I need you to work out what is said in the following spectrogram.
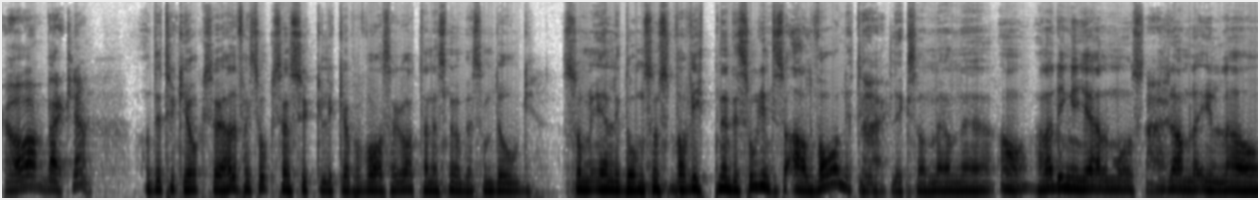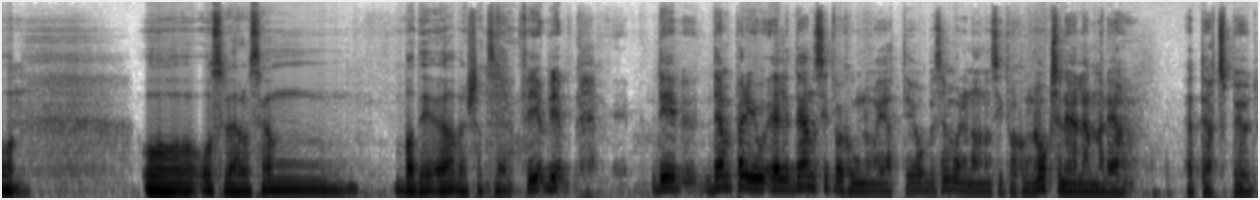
Ja, verkligen. Ja, det tycker jag också. Jag hade faktiskt också en cykellycka på Vasagatan, en snubbe som dog. Som enligt de som var vittnen, det såg inte så allvarligt Nej. ut liksom. Men eh, ja, han hade ingen hjälm och Nej. Mm. ramlade illa och, och, och sådär. Och sen var det över så att säga. För jag, jag- det, den, period, eller den situationen var jättejobbig. Sen var det en annan situation också när jag lämnade ett dödsbud.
